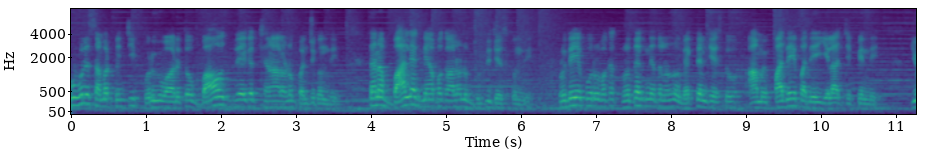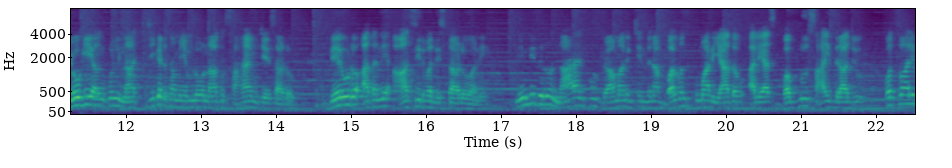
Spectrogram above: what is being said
పువ్వులు సమర్పించి పొరుగువారితో భావోద్వేగ క్షణాలను పంచుకుంది. తన బాల్య జ్ఞాపకాలను గుర్తు చేసుకుంది. హృదయపూర్వక కృతజ్ఞతలను వ్యక్తం చేస్తూ ఆమె పదే పదే ఇలా చెప్పింది. యోగి అంకుల్ నా చీకటి సమయంలో నాకు సహాయం చేశాడు. దేవుడు అతన్ని ఆశీర్వదిస్తాడు అని. నిందితులు నారాయణపూర్ గ్రామానికి చెందిన Balwant Kumar Yadav alias Bablu Saeed Raju Kotwali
